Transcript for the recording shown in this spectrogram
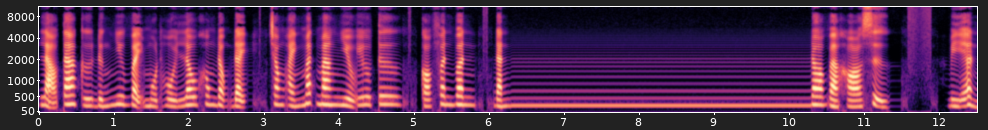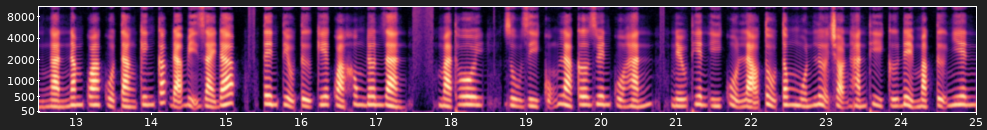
Lão ta cứ đứng như vậy một hồi lâu không động đậy, trong ánh mắt mang nhiều ưu tư, có phân vân, đắn đo và khó xử. Bí ẩn ngàn năm qua của tàng kinh các đã bị giải đáp, tên tiểu tử kia quả không đơn giản. Mà thôi, dù gì cũng là cơ duyên của hắn, nếu thiên ý của lão tổ tông muốn lựa chọn hắn thì cứ để mặc tự nhiên.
